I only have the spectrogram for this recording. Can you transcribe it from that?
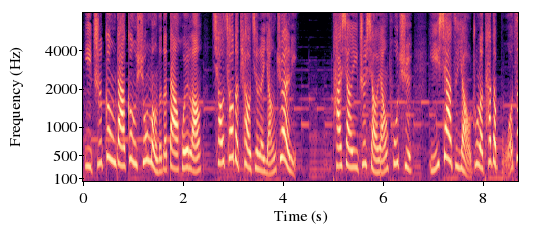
一只更大更凶猛的的大灰狼悄悄地跳进了羊圈里。它向一只小羊扑去，一下子咬住了它的脖子。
